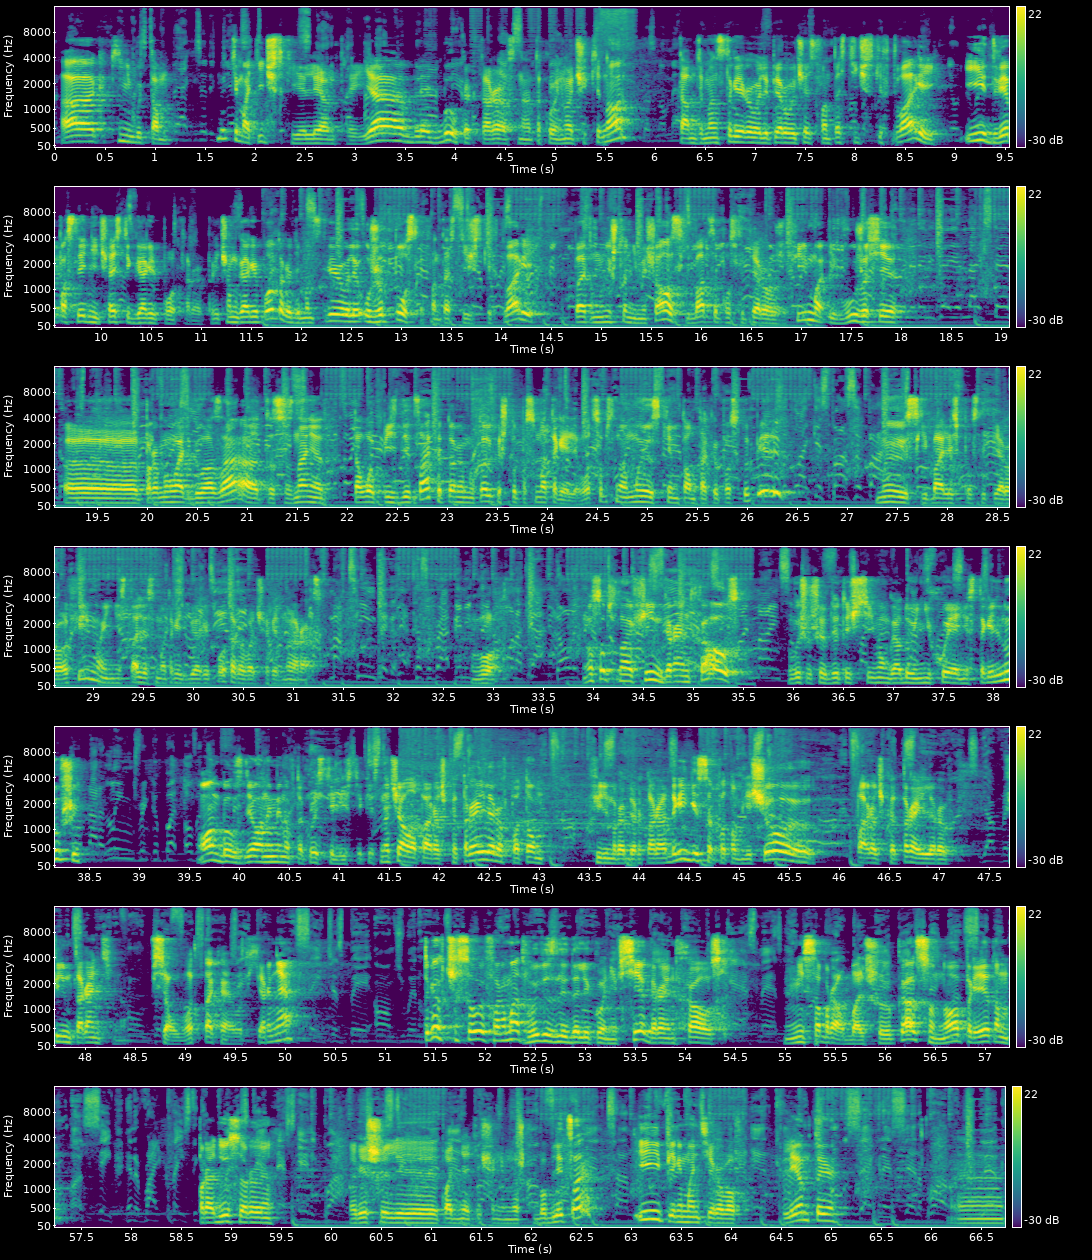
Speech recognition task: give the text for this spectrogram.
а какие-нибудь там ну, тематические ленты. Я, блядь, был как-то раз на такой ночи кино, Там демонстрировали первую часть фантастических тварей и две последние части Гарри Поттера. Причем Гарри Поттера демонстрировали уже после фантастических тварей, поэтому ничто не мешало съебаться после первого же фильма и в ужасе э, промывать глаза от осознания того пиздеца, который мы только что посмотрели. Вот, собственно, мы с Кентом так и поступили. Мы съебались после первого фильма и не стали смотреть Гарри Поттера в очередной раз. Вот. Ну, собственно, фильм Грайндхаус вышедший в 2007 году и нихуя не стрельнувший, он был сделан именно в такой стилистике. Сначала парочка трейлеров, потом фильм Роберта Родригеса, потом еще парочка трейлеров, фильм Тарантино. Все, вот такая вот херня. Трехчасовой формат вывезли далеко не все. Грайндхаус не собрал большую кассу, но при этом продюсеры решили поднять еще немножко баблица и, перемонтировав ленты, э,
